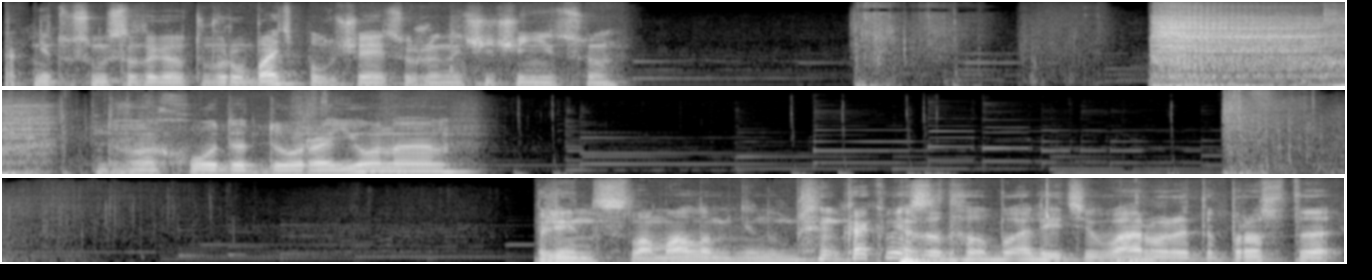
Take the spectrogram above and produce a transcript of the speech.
Так, нету смысла тогда вот вырубать, получается, уже на чеченицу. Два хода до района. Блин, сломало мне. Ну, блин, как меня задолбали эти варвары. Это просто...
